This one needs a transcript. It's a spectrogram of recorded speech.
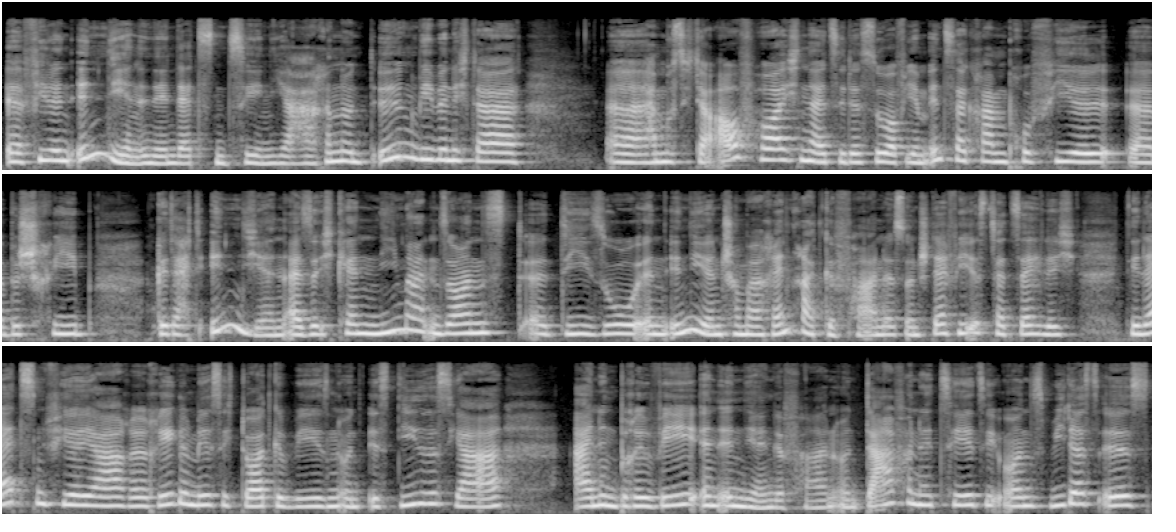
äh, viel in Indien in den letzten zehn Jahren und irgendwie bin ich da äh, musste ich da aufhorchen, als sie das so auf ihrem Instagram-Profil äh, beschrieb. Gedacht, Indien, also ich kenne niemanden sonst, äh, die so in Indien schon mal Rennrad gefahren ist. Und Steffi ist tatsächlich die letzten vier Jahre regelmäßig dort gewesen und ist dieses Jahr einen Brevet in Indien gefahren. Und davon erzählt sie uns, wie das ist,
